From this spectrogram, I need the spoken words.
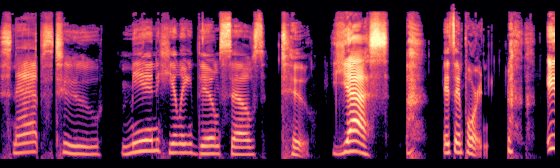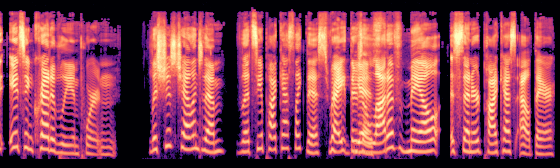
Snaps to men healing themselves too. Yes. It's important. It, it's incredibly important. Let's just challenge them. Let's see a podcast like this, right? There's Yes. a lot of male centered podcasts out there.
